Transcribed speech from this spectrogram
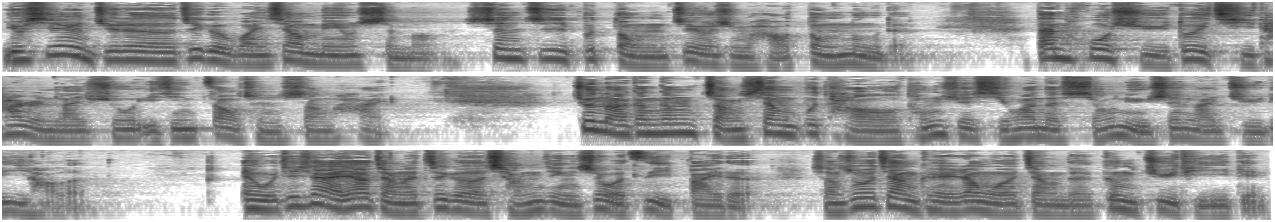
有些人觉得这个玩笑没有什么，甚至不懂这有什么好动怒的，但或许对其他人来说已经造成伤害。就拿刚刚长相不讨同学喜欢的小女生来举例好了。哎，我接下来要讲的这个场景是我自己掰的，想说这样可以让我讲的更具体一点。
